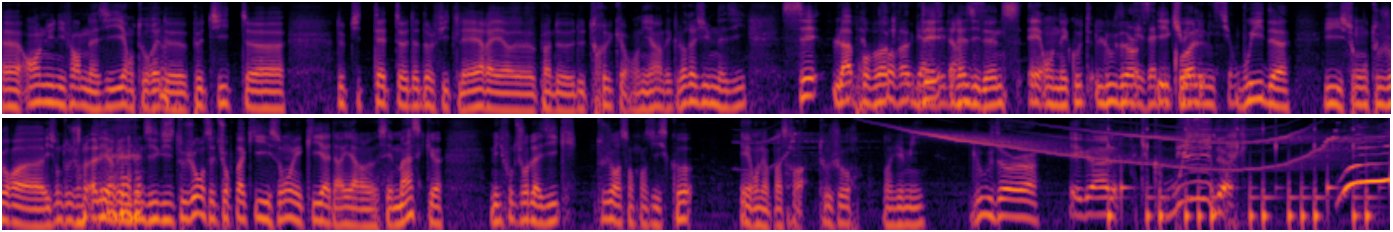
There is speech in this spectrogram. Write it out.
en uniforme nazi, entouré de petites. De petites têtes d'Adolf Hitler et euh, plein de, de trucs en lien avec le régime nazi. C'est la provoque, provoque des des, Residents. Et on écoute Luther Equal. Weed. Ils sont toujours, euh, ils sont toujours là, les Residents ils existent toujours. On sait toujours pas qui ils sont et qui a derrière euh, ces masques, mais ils font toujours de la zik, toujours à San Francisco et on en passera toujours dans Yumi. Loser égale Weed. Wouh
